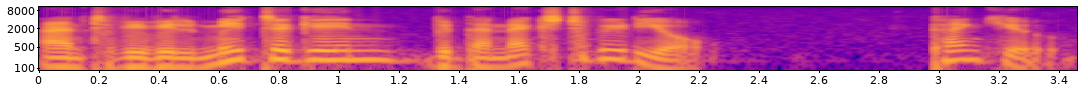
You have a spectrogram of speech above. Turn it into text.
and we will meet again with the next video. Thank you.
